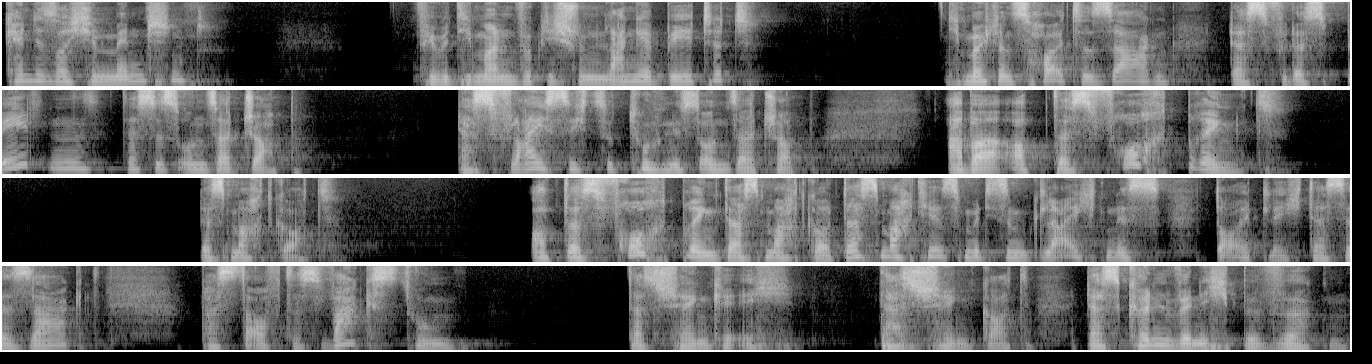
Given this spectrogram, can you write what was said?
Kennt ihr solche Menschen, für die man wirklich schon lange betet? Ich möchte uns heute sagen, dass für das Beten, das ist unser Job. Das fleißig zu tun ist unser Job. Aber ob das Frucht bringt, das macht Gott. Ob das Frucht bringt, das macht Gott. Das macht Jesus mit diesem Gleichnis deutlich, dass er sagt, passt auf, das Wachstum, das schenke ich, das schenkt Gott. Das können wir nicht bewirken.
